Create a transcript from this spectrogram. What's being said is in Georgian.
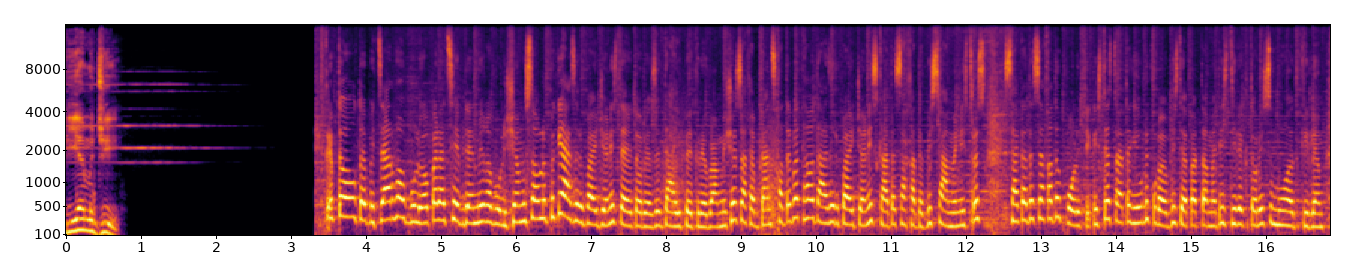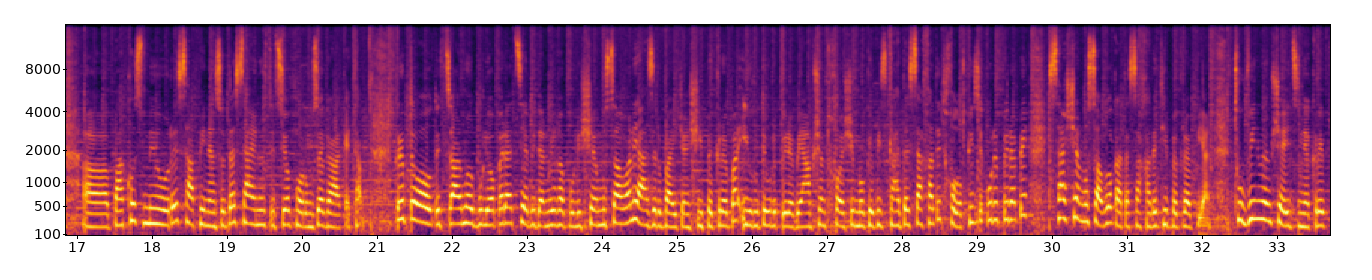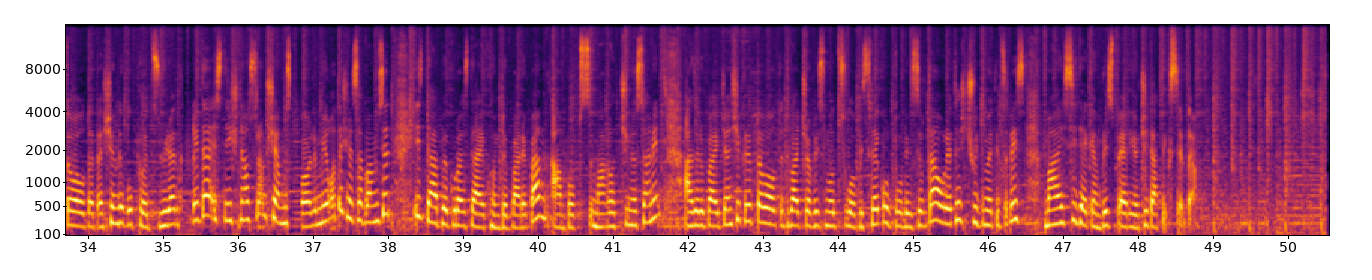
PMG კრიპტოვალუტების წარმოებული ოპერაციებიდან მიღებული შემოსავლები კი აზერბაიჯანის ტერიტორიაზე დაიბეგრება. მის შესახებ განცხადება თავად აზერბაიჯანის გადასახადების სამინისტროს საგადასახადო პოლიტიკის და სტრატეგიული კვლევების დეპარტამენტის დირექტორის მოადგილემ ბაქოს მეორე საფინანსო და საინვესტიციო ფორუმზე გააკეთა. კრიპტოვალუტის წარმოებული ოპერაციებიდან მიღებული შემოსავალი აზერბაიჯანში იბეგრება იურიდიული პირები ამ შემთხვევაში მოგების გადასახადით, ხოლო ფიზიკური პირები საშემოსავლო გადასახადით იბეგრებიან. თუ ვინმე შეიძინა გაიხსნა კრიპტოვალუტა და შემდეგ უფრო ძვირად გყიდა, ეს ნიშნავს, რომ შემოსავალი მიიღო და შესაბამისად ის დააბეგურას დაექვემდებარება, ამბობს მაღალჩინოსანი. აზერბაიჯანში კრიპტოვალუტით ვაჭრობის მოცულობის რეკორდული ზრდა 2017 წლის მაისი-დეკემბრის პერიოდში დაფიქსირდა.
